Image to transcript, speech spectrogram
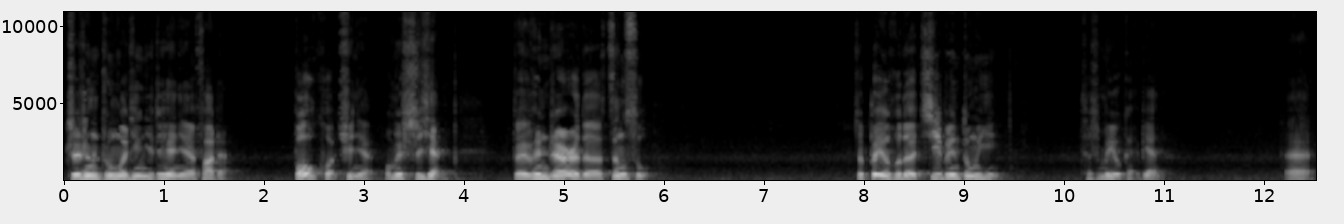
支撑中国经济这些年发展，包括去年我们实现百分之二的增速，这背后的基本动因。它是没有改变的，哎，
